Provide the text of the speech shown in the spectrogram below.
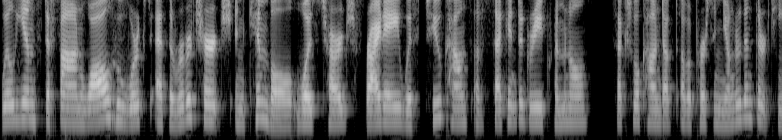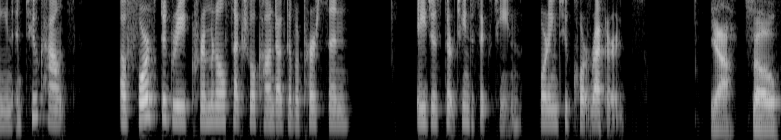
William Stefan Wall, who worked at the River Church in Kimball, was charged Friday with two counts of second degree criminal sexual conduct of a person younger than 13 and two counts of fourth degree criminal sexual conduct of a person ages 13 to 16, according to court records. Yeah. So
